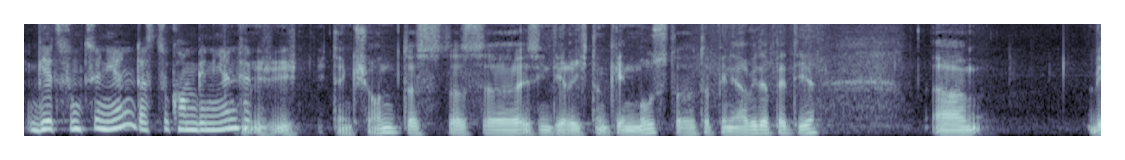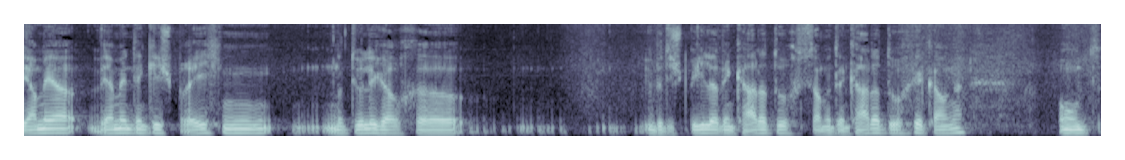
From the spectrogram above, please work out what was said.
Wird es funktionieren, das zu kombinieren? Ich, ich, ich denke schon, dass, dass äh, es in die Richtung gehen muss. Da, da bin ich auch wieder bei dir. Ähm, wir haben ja wir haben in den Gesprächen natürlich auch äh, über die Spieler den Kader durch, sind wir den Kader durchgegangen und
